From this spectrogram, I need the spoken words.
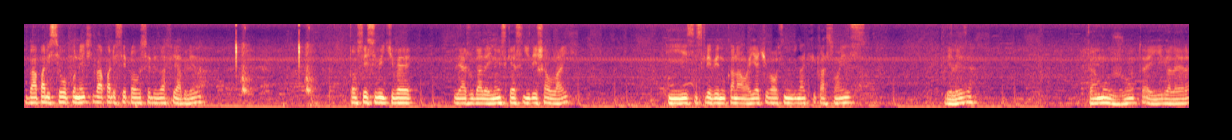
vai aparecer o oponente vai aparecer para você desafiar, beleza? Então se esse vídeo tiver lhe ajudado aí, não esquece de deixar o like e se inscrever no canal aí, ativar o sininho de notificações, beleza? Tamo junto aí, galera.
